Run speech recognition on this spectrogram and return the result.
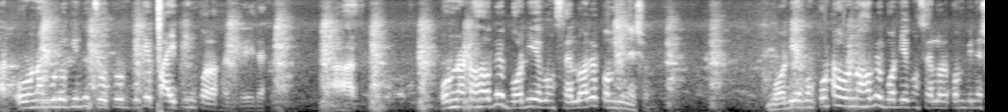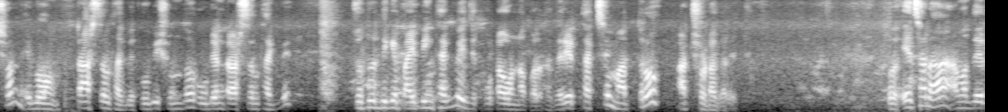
আর ওড়নাগুলো কিন্তু চতুর্দিকে পাইপিং করা থাকবে, এই দেখেন। আর ওড়নাটা হবে বডি এবং সালোয়ারের কম্বিনেশন বডি এবং কোটা ওড়না হবে বডি এবং সালোয়ার কম্বিনেশন এবং টার্সেল থাকবে, খুবই সুন্দর উডেন টার্সেল থাকবে। চতুর্দিকে পাইপিং থাকবে যে কোটা ওড়না করা থাকবে। রেট থাকছে মাত্র আটশো টাকা রেট তো এছাড়া আমাদের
